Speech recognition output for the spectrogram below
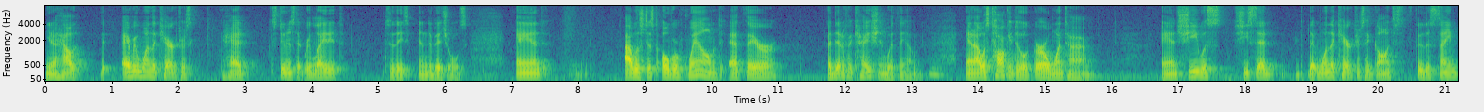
you know, how the, every one of the characters had students that related to these individuals. And I was just overwhelmed at their identification with them. Mm. And I was talking to a girl one time, and she was she said that one of the characters had gone through the same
